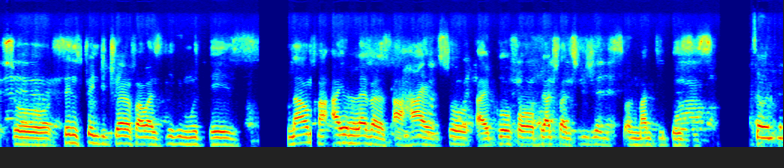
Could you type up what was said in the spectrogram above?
So since 2012, I was living with this now my iron levels are high, so I go for blood transfusions on monthly basis. So the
